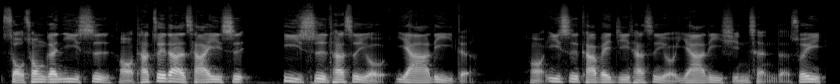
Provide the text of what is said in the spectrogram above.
手冲跟意式，哦，它最大的差异是意式它是有压力的。哦，意式咖啡机它是有压力形成的，所以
